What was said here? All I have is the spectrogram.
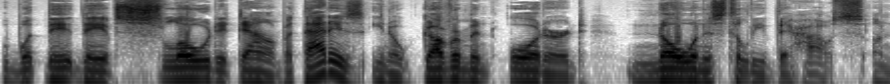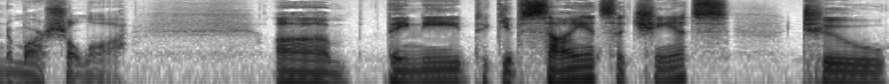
what they they have slowed it down. But that is you know government ordered. No one is to leave their house under martial law. Um, they need to give science a chance to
